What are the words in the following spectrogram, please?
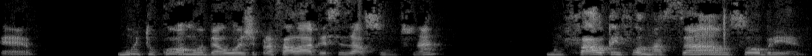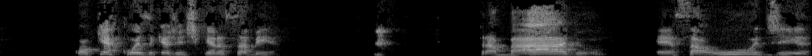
é, muito cômoda hoje para falar desses assuntos. Né? Não falta informação sobre qualquer coisa que a gente queira saber. Trabalho, é, saúde,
